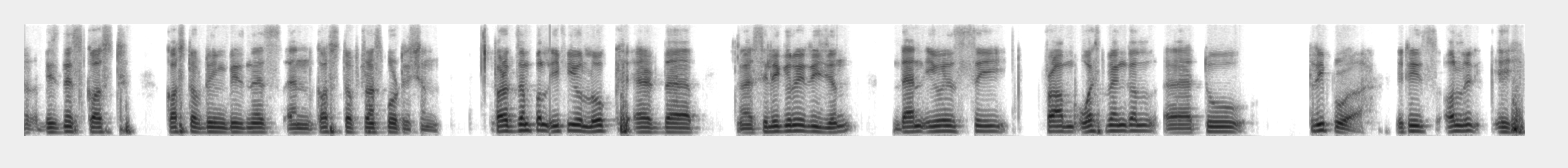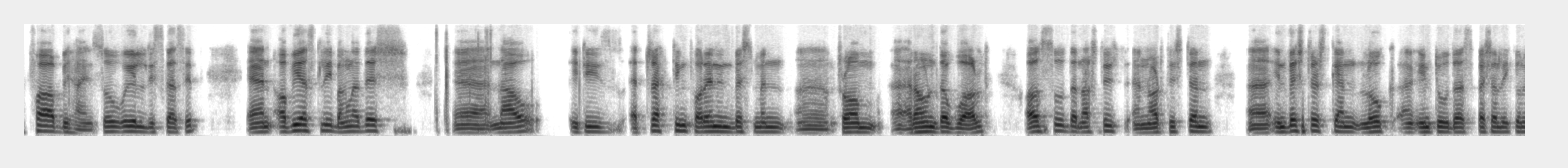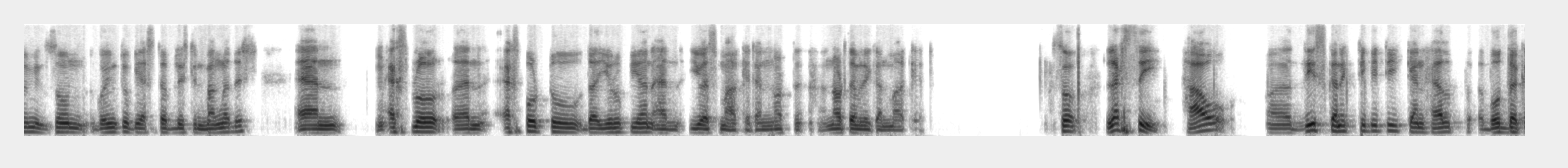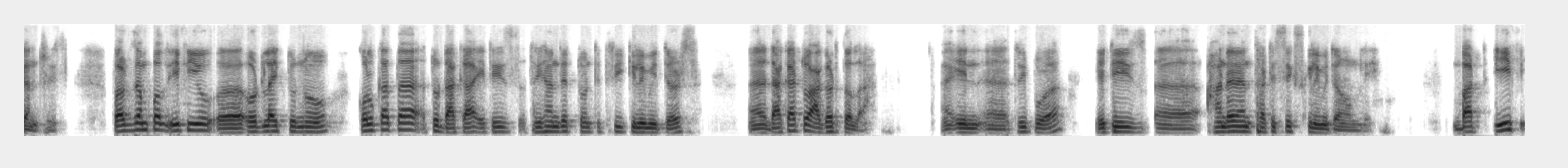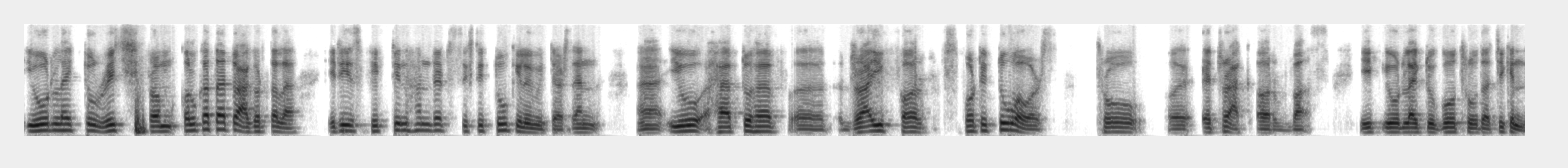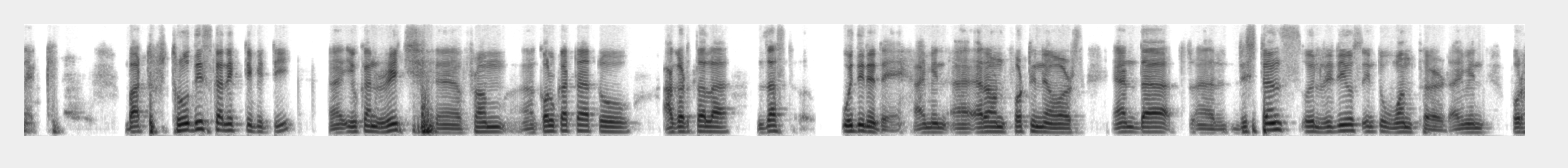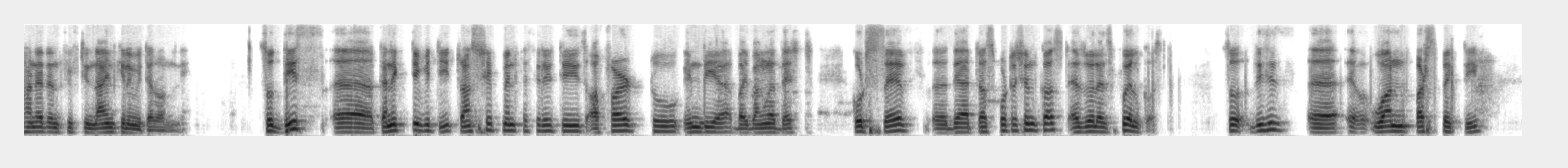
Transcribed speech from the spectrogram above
business cost, cost of doing business, and cost of transportation. For example, if you look at the uh, Siliguri region, then you will see from West Bengal uh, to Tripura, it is already uh, far behind. So we will discuss it. And obviously, Bangladesh uh, now it is attracting foreign investment uh, from around the world. Also, the northeast, uh, northeastern uh, investors can look uh, into the special economic zone going to be established in Bangladesh and explore and export to the European and US market and North, North American market. So let's see how uh, this connectivity can help both the countries. For example, if you uh, would like to know Kolkata to Dhaka, it is 323 kilometers. Uh, Dhaka to Agartala uh, in Tripura, it is 136 kilometer only. But if you would like to reach from Kolkata to Agartala, it is 1562 kilometers and uh, you have to have uh, drive for 42 hours through uh, a truck or bus if you would like to go through the chicken neck but through this connectivity uh, you can reach uh, from uh, kolkata to agartala just within a day i mean around 14 hours and the distance will reduce into one third i mean 459 kilometer only so this uh, connectivity, transshipment facilities offered to India by Bangladesh could save uh, their transportation cost as well as fuel cost. So this is uh, one perspective.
